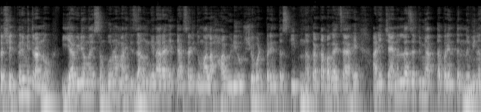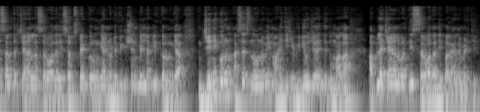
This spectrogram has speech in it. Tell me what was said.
तर शेतकरी मित्रांनो या व्हिडिओमध्ये संपूर्ण माहिती जाणून घेणार आहे. त्यासाठी तुम्हाला हा व्हिडिओ शेवटपर्यंत स्किप न करता बघायचा आहे. आणि चॅनलला जर तुम्ही आत्तापर्यंत नवीन असाल तर चॅनलला सर्वात आधी सबस्क्राईब करून घ्या नोटिफिकेशन बेलला क्लिक करून घ्या. जेणेकरून असेच नवनवीन माहितीचे व्हिडिओ जे आहेत ते तुम्हाला आपल्या चॅनलवरती सर्वात आधी बघायला मिळतील.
